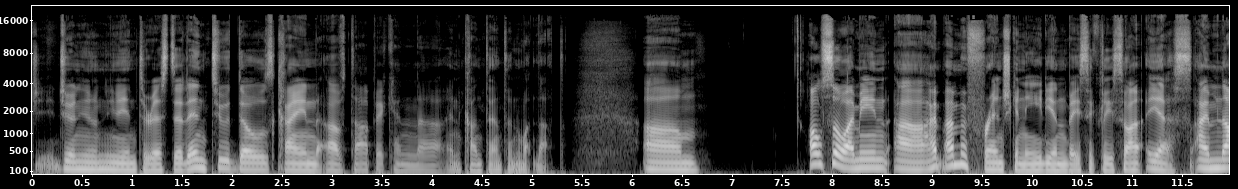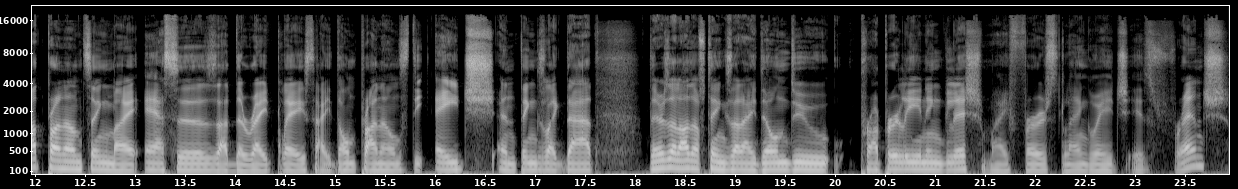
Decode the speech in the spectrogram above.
genuinely interested into those kind of topic and uh, and content and whatnot. Um, also, I mean, uh, I'm, I'm a French Canadian basically, so I, yes, I'm not pronouncing my S's at the right place. I don't pronounce the H and things like that. There's a lot of things that I don't do properly in English. My first language is French.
